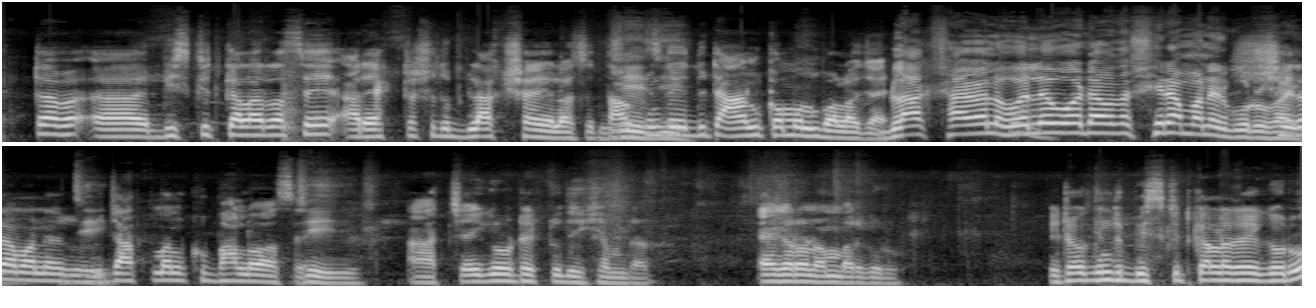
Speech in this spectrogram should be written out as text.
একটা বিস্কিট কালার আছে আর একটা শুধু ব্ল্যাক শাইল আছে। তাও কিন্তু এই দুটো আনকমন বলা যায়। ব্ল্যাক সাইল হলেও ওটা আমাদের সেরা মানের গরু ভাই। সেরা মানের গরু জাতমান খুব ভালো আছে। আচ্ছা এই গরুটা একটু দেখি আমরা। এগারো নাম্বার গরু। এটাও কিন্তু বিস্কিট কালারের গরু।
